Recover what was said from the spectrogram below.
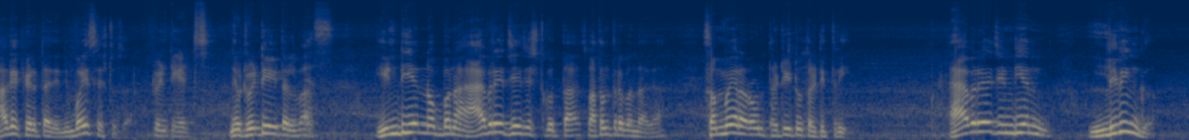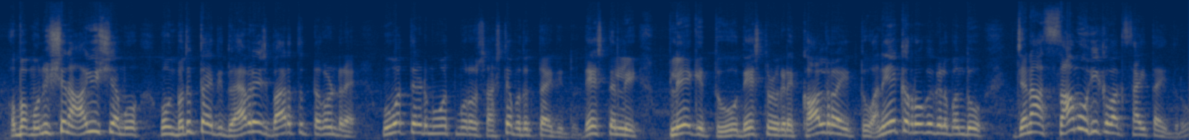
ಹಾಗೆ ಕೇಳ್ತಾ ಇದ್ದೀನಿ. ನಿಮ್ಮ ವಯಸ್ಸು ಎಷ್ಟು ಸರ್? ಟ್ವೆಂಟಿ ಏಟ್ಸ್ ನೀವು ಟ್ವೆಂಟಿ ಏಯ್ಟ್ ಅಲ್ವಾ? ಇಂಡಿಯನ್ ಒಬ್ಬನ ಆ್ಯಾವ್ರೇಜ್ ಏಜ್ ಎಷ್ಟು ಗೊತ್ತಾ? ಸ್ವಾತಂತ್ರ್ಯ ಬಂದಾಗ? Somewhere around thirty two thirty three average Indian living ಒಬ್ಬ ಮನುಷ್ಯನ ಆಯುಷ್ಯ ಮು, ಒಂದು ಬದುಕ್ತಾ ಇದ್ದಿದ್ದು ಆ್ಯಾವರೇಜ್ ಭಾರತದ ತಗೊಂಡ್ರೆ ಮೂವತ್ತೆರಡು ಮೂವತ್ತ್ಮೂರು ವರ್ಷ ಅಷ್ಟೇ ಬದುಕ್ತಾ ಇದ್ದಿದ್ದು. ದೇಶದಲ್ಲಿ ಪ್ಲೇಗ್ ಇತ್ತು, ದೇಶದೊಳಗಡೆ ಕಾಲರ ಇತ್ತು, ಅನೇಕ ರೋಗಗಳು ಬಂದು ಜನ ಸಾಮೂಹಿಕವಾಗಿ ಸಾಯ್ತಾ ಇದ್ದರು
